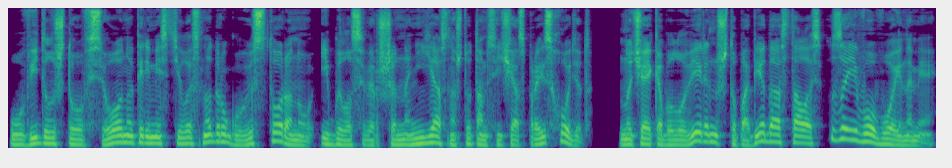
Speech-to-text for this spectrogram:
увидел, что все оно переместилось на другую сторону, и было совершенно неясно, что там сейчас происходит. Но Чайка был уверен, что победа осталась за его воинами,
